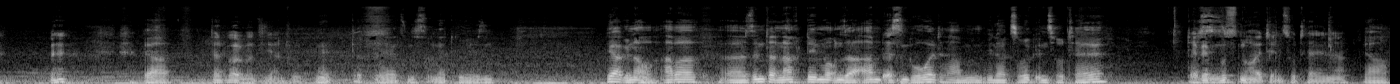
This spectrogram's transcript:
ne? Ja, Das wollten wir uns nicht antun. Nee, das wäre jetzt nicht so nett gewesen. Ja, genau. Aber äh, sind dann, nachdem wir unser Abendessen geholt haben, wieder zurück ins Hotel. Ja, wir mussten heute ins Hotel, ne? Ja,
